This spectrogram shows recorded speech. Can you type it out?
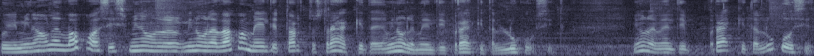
kui mina olen vaba, siis minul, minule väga meeldib Tartust rääkida ja minule meeldib rääkida lugusid. minule meeldib rääkida lugusid,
